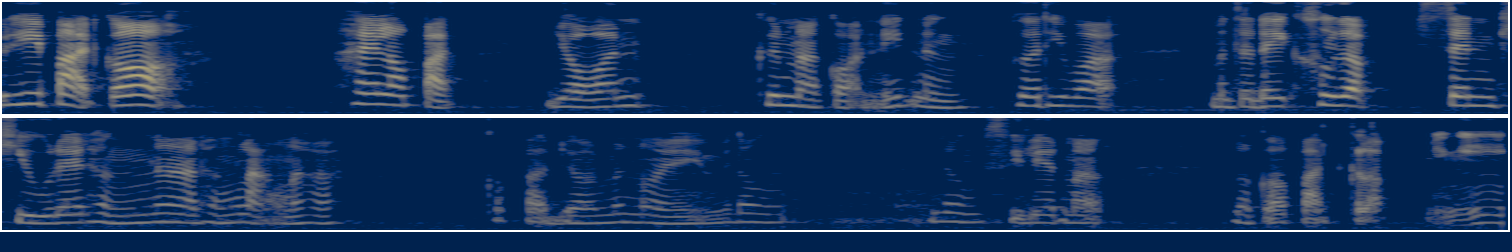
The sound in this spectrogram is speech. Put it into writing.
วิธีปัดก็ให้เราปัดย้อนขึ้นมาก่อนนิดนึง พื่อที่ว่ามันจะได้เคลือบเส้นคิ้วได้ทั้งหน้าทั้งหลังนะคะ ก็ปัดย้อนมาหน่อยไม่ต้องไม่ต้องซีเรียสมาก แล้วก็ปัดกลับอย่างนี้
